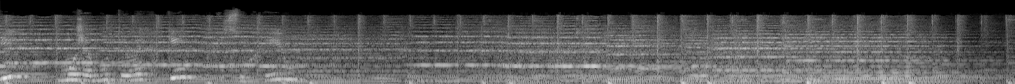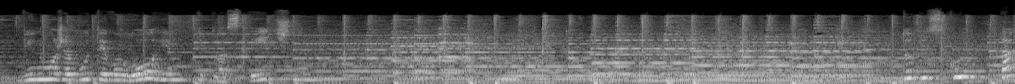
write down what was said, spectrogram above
Він може бути легким і сухим. Він може бути вологим і пластичним. Піску так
